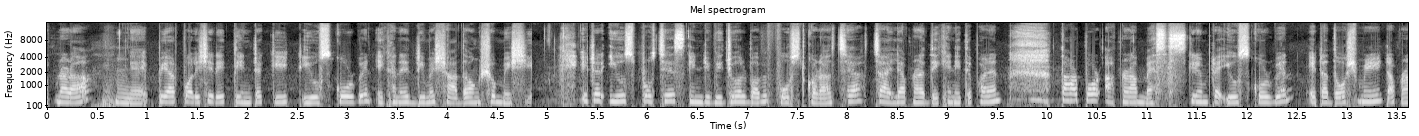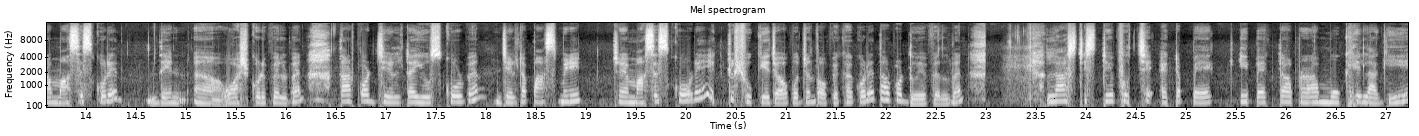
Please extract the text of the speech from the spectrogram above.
আপনারা পেয়ার পলিশের এই তিনটা কিট ইউজ করবেন। এখানে ডিমের সাদা অংশ মিশিয়ে। এটার ইউজ প্রসেস ইন্ডিভিজুয়ালভাবে পোস্ট করা আছে। চাইলে আপনারা দেখে নিতে পারেন। তারপর আপনারা ম্যাসেজ ক্রিমটা ইউজ করবেন। এটা দশ মিনিট আপনারা মাসেজ করে দেন ওয়াশ করে ফেলবেন। তারপর জেলটা ইউজ করবেন। জেলটা পাঁচ মিনিট মাসেজ করে একটু শুকিয়ে যাওয়া পর্যন্ত অপেক্ষা করে তারপর ধুয়ে ফেলবেন। লাস্ট স্টেপ হচ্ছে একটা প্যাক এই প্যাকটা আপনারা মুখে লাগিয়ে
